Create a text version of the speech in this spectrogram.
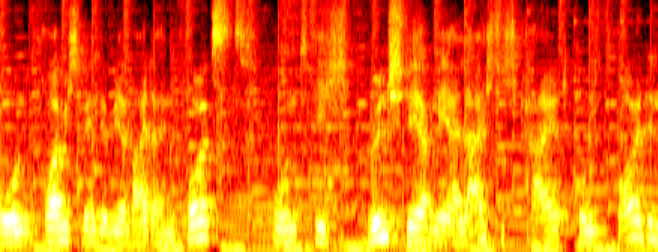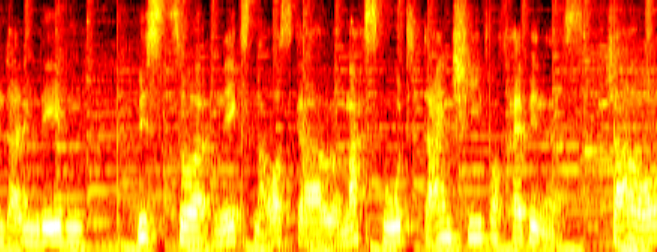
Und freue mich, wenn du mir weiterhin folgst. Und ich wünsche dir mehr Leichtigkeit und Freude in deinem Leben. Bis zur nächsten Ausgabe. Mach's gut, dein Chief of Happiness. Ciao.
